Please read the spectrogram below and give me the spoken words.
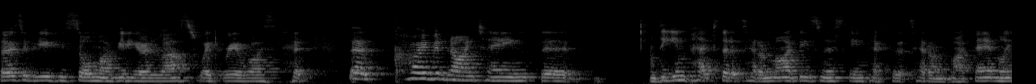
those of you who saw my video last week realised that the COVID-19, the the impact that it's had on my business, the impact that it's had on my family,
